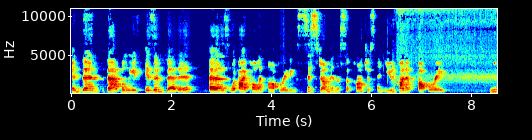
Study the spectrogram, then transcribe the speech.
And then that belief is embedded as what I call an operating system in the subconscious, and you kind of operate. You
